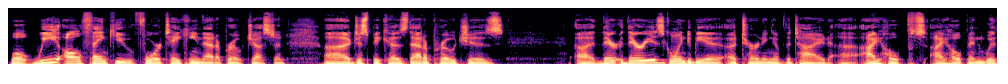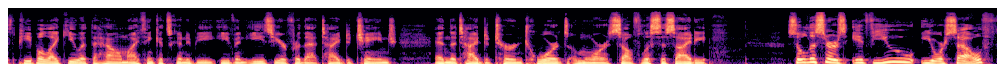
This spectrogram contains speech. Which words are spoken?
Well, we all thank you for taking that approach, Justin, uh, just because that approach is. Uh, there, there is going to be a, a turning of the tide. Uh, I hope, I hope, and with people like you at the helm, I think it's going to be even easier for that tide to change and the tide to turn towards a more selfless society. So, listeners, if you yourself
